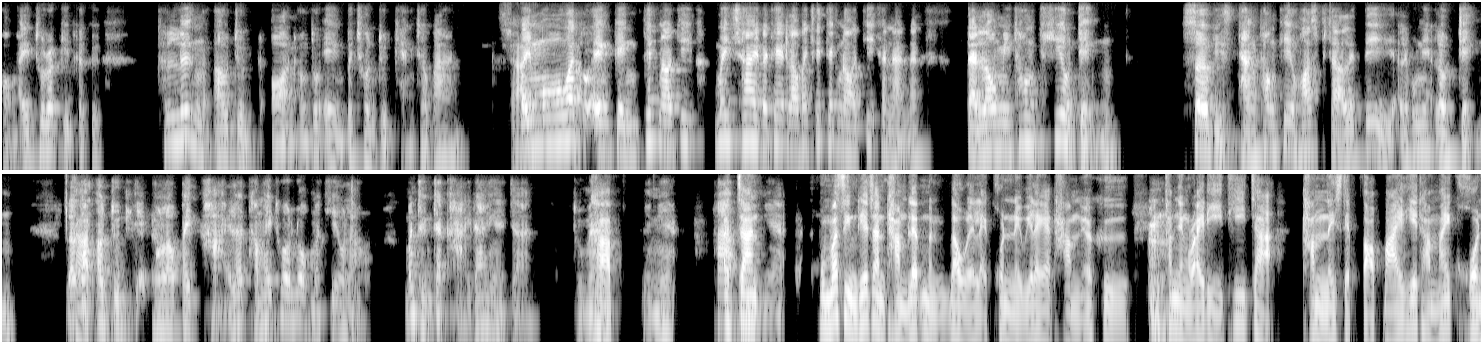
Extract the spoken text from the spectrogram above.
ของไอ้ธุรกิจก็คือทะลึ่งเอาจุดอ่อนของตัวเองไปชนจุดแข็งชาวบ้าน ไปโม้ว่าตัวเองเก่งเทคโนโลยีไม่ใช่ประเทศเราไม่ใช่เทคโนโลยีขนาดนั้น แต่เรามีท่องเที่ยวเจ๋ง service ทางท่องเที่ยว hospitality อะไรพวกนี้เราเจ๋งเราต้องเอาจุดเด่นของเราไปขายแล้วทำให้ทั่วโลกมาเที่ยวเรา มันถึงจะขายได้ไงอาจารย์ ถูกไหมครับ อย่างเงี้ยอาจารย์ ผมว่าสิ่งที่อาจารย์ทำและเหมือนเราหลาย ๆ คนในวิทยาธรรมเนี่ยก็คือทำอย่างไรดีที่จะทำใน step ต่อไปที่จะทำให้คน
